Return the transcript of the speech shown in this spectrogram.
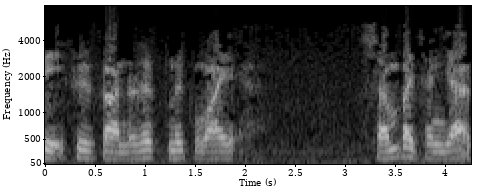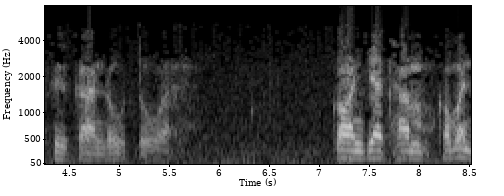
ติคือการระลึกนึกไว้ สัมปชัญญะคือการรู้ตัว ก่อนจะทำขบรร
